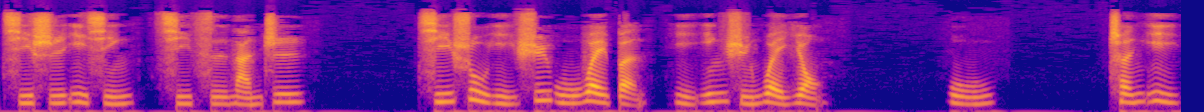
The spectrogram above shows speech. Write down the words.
其实易行，其辞难知。其数以虚无为本，以因循为用。五诚意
